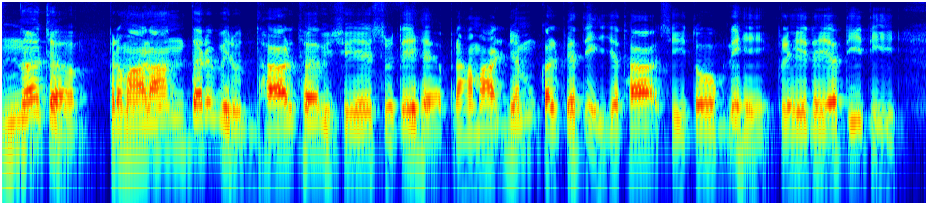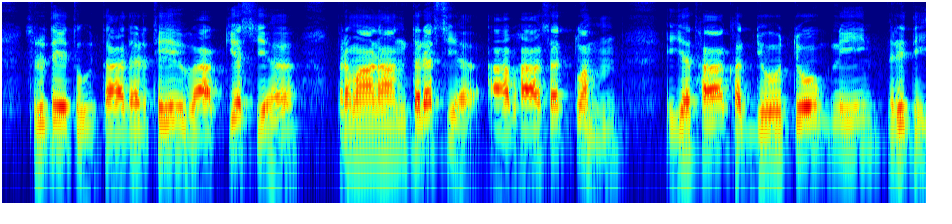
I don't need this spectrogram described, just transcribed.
न च प्रमाणांतर विरुद्धार्थ विषय श्रुते प्रामाण्यम कल्प्यते यथा शीतोग्नि क्लेदयती श्रुते तो तादर्थे वाक्यस्य प्रमाणांतरस्य आभासत्वं यथा खद्योत्योग्निरिति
